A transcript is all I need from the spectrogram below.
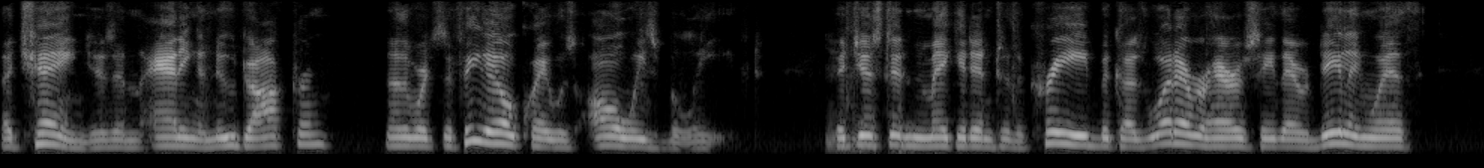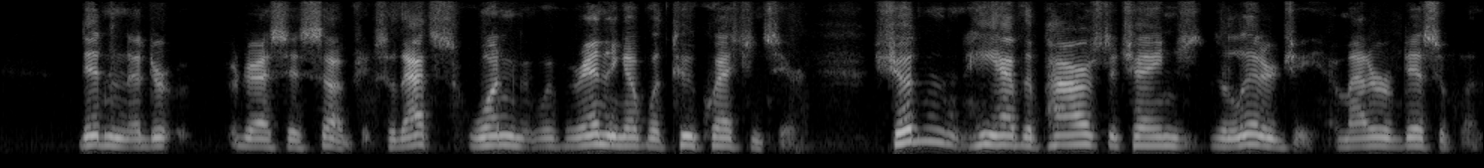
a change, as in adding a new doctrine. In other words, the filioque was always believed. Mm-hmm. It just didn't make it into the creed because whatever heresy they were dealing with didn't ad- address this subject. So that's one. We're ending up with two questions here. Shouldn't he have the powers to change the liturgy, a matter of discipline?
